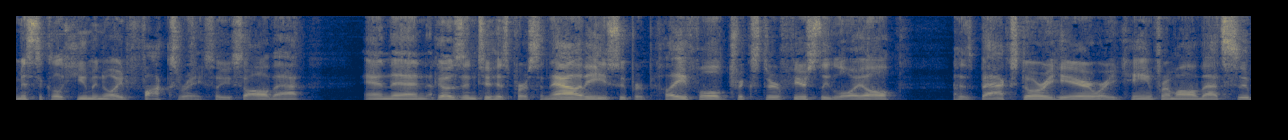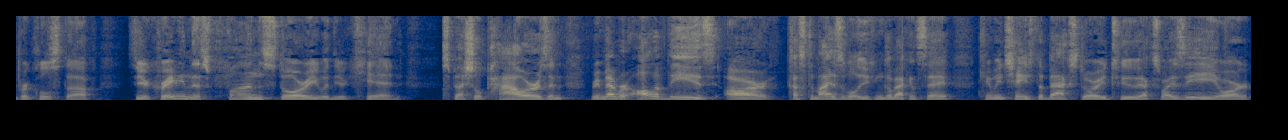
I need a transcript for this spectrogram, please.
mystical humanoid fox race. So you saw that. And then goes into his personality. He's super playful, trickster, fiercely loyal. His backstory here, where he came from, all that super cool stuff. So you're creating this fun story with your kid, special powers. And remember, all of these are customizable. You can go back and say, can we change the backstory to XYZ? Or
